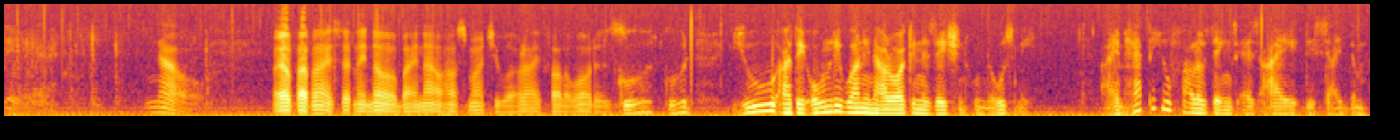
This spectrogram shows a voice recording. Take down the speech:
there. Now, Well, Papa, I certainly know by now how smart you are. I follow orders. good, good. You are the only one in our organization who knows me. I'm happy you follow things as I decide them.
